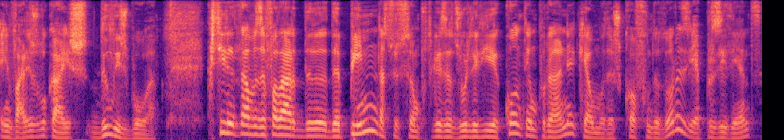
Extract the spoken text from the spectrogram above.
em vários locais de Lisboa. Cristina, estávamos a falar da PIN, da Associação Portuguesa de Joalharia Contemporânea, que é uma das cofundadoras e é presidente.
